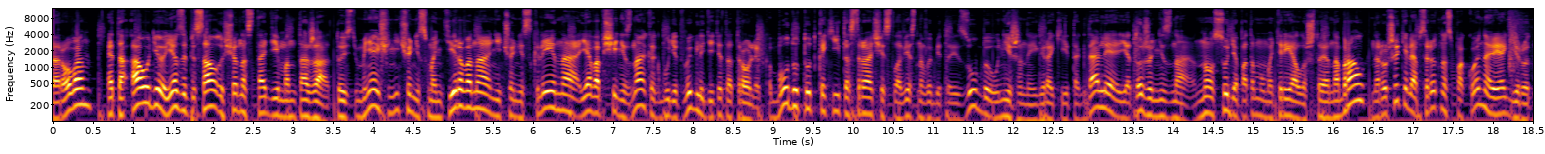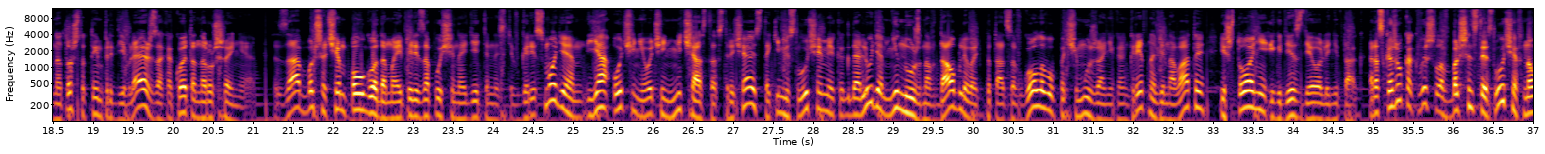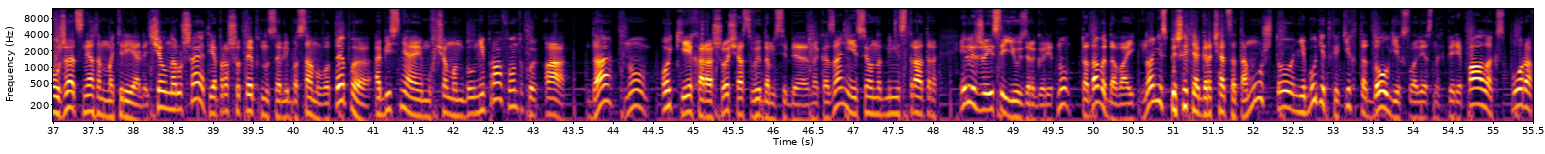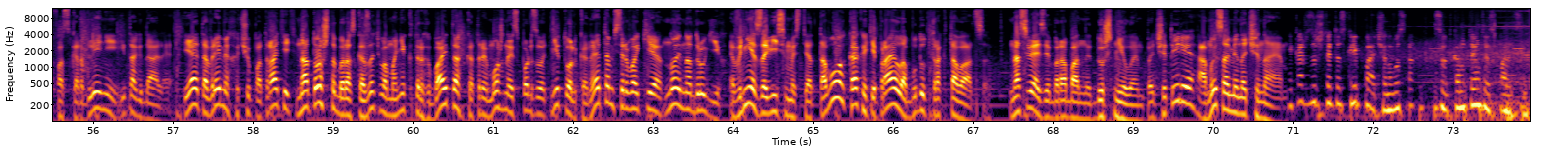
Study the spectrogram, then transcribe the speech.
Здорово. Это аудио я записал еще на стадии монтажа, то есть у меня еще ничего не смонтировано, ничего не склеено, я вообще не знаю, как будет выглядеть этот ролик. Будут тут какие-то срачи, словесно выбитые зубы, униженные игроки и так далее, я тоже не знаю. Но судя по тому материалу, что я набрал, нарушители абсолютно спокойно реагируют на то, что ты им предъявляешь за какое-то нарушение. За больше чем полгода моей перезапущенной деятельности в Гаррисмоде я очень и очень нечасто встречаюсь с такими случаями, когда людям не нужно вдал вдалбливать, пытаться в голову, почему же они конкретно виноваты и что они и где сделали не так. Расскажу, как вышло в большинстве случаев на уже отснятом материале. Чел нарушает, я прошу тэпнуться, либо сам его тэпаю, объясняю ему, в чем он был неправ, он такой, а, да, ну окей, хорошо, сейчас выдам себе наказание, если он администратор, или же если юзер говорит, ну тогда выдавай. Но не спешите огорчаться тому, что не будет каких-то долгих словесных перепалок, споров, оскорблений и так далее. Я это время хочу потратить на то, чтобы рассказать вам о некоторых байтах, которые можно использовать не только на этом серваке, но и на других, вне зависимости от того, как эти правила будут трактоваться. На связи барабанный душнило MP4, а мы с вами начинаем. Мне кажется, что это скрипач, он высасывает контент из пальцев.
